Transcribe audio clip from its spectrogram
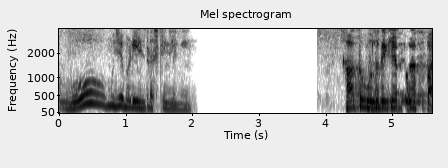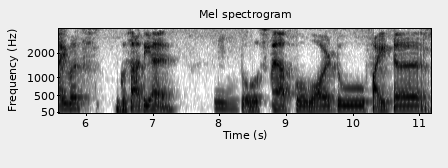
वो मुझे बड़ी इंटरेस्टिंग लगी। हाँ तो वो तो मतलब देखिए पूरा स्पाई वर्स घुसा दिया है। हम्म। तो उसमें आपको वॉर टू फाइटर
